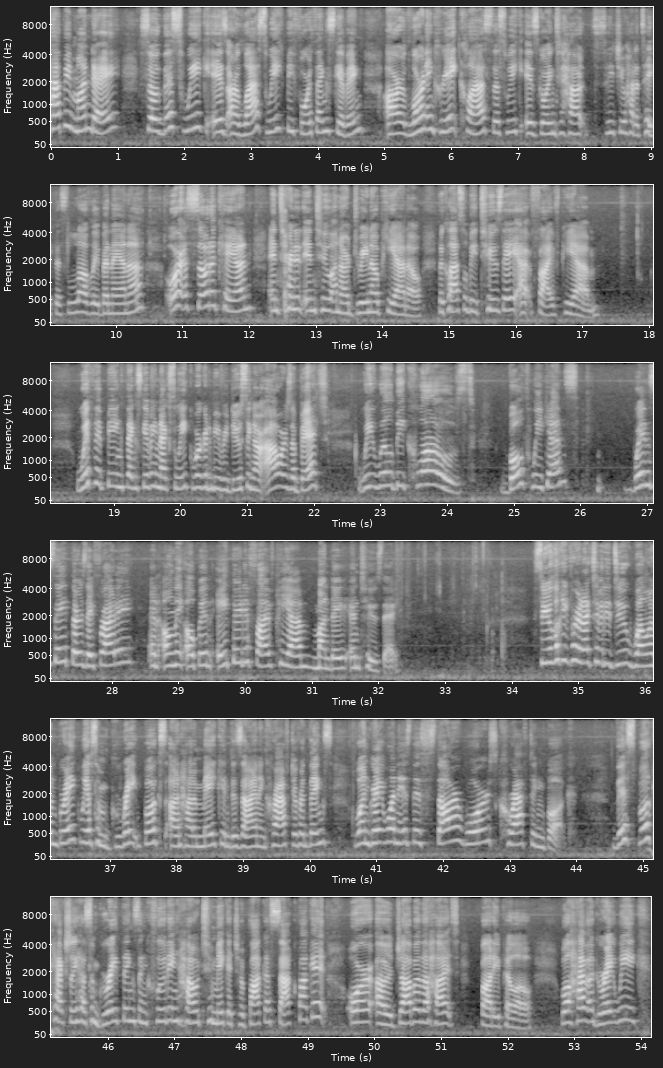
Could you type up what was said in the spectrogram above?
Happy Monday. So this week is our last week before Thanksgiving. Our Learn and Create class this week is going to teach you how to take this lovely banana or a soda can and turn it into an Arduino piano. The class will be Tuesday at 5 p.m. With it being Thanksgiving next week, we're going to be reducing our hours a bit. We will be closed both weekends, Wednesday, Thursday, Friday, and only open 8.30 to 5 p.m. Monday and Tuesday. So you're looking for an activity to do while on break? We have some great books on how to make and design and craft different things. One great one is this Star Wars crafting book. This book actually has some great things, including how to make a Chewbacca sock pocket or a Jabba the Hutt body pillow. Well, have a great week.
